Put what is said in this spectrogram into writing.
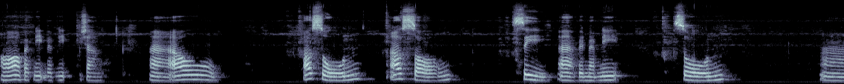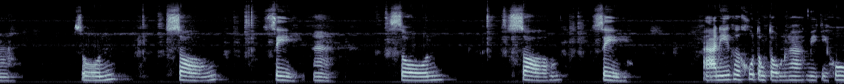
อ๋อ แบบนี้แบบนี้พี่ช่างอ่า เอา เอาศูนย์เอาสองสี่อ่า เป็นแบบนี้ศูนย์อ่าศูนย์สองสี่อ่าศูนย์สองสี่อ่าอันนี้คือคู่ตรงๆนะคะ มีกี่คู่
